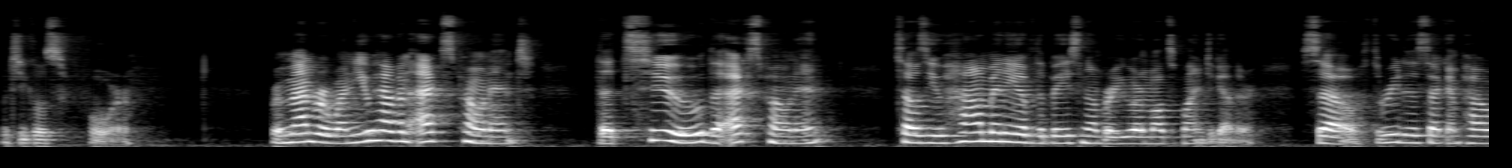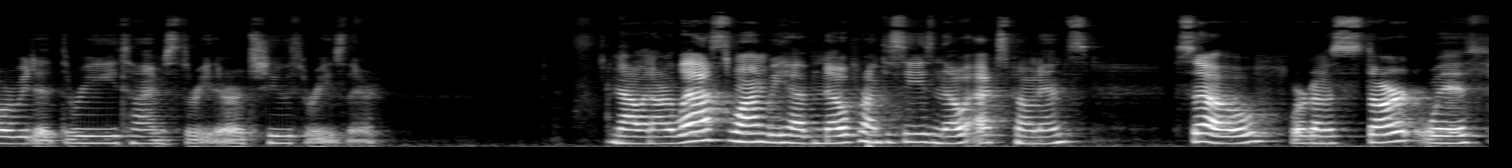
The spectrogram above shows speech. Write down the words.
which equals 4. Remember, when you have an exponent, the 2, the exponent, tells you how many of the base number you are multiplying together. So 3 to the second power, we did 3 times 3. There are two 3's there. Now in our last one, we have no parentheses, no exponents. So we're going to start with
